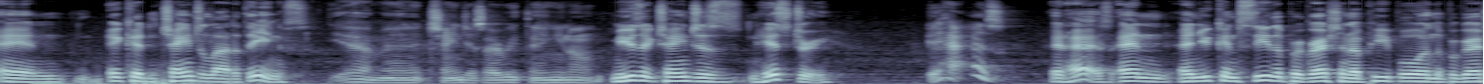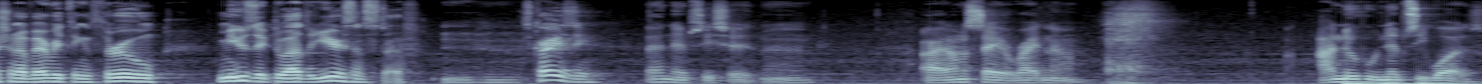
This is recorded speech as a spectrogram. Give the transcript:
and it could change a lot of things Yeah, man. It changes everything, you know. music changes history It has. it has and and you can see the progression of people and the progression of everything through music throughout the years and stuff Mm-hmm. It's crazy That Nipsey shit, man. All right, I'm gonna say it right now. I knew who Nipsey was.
